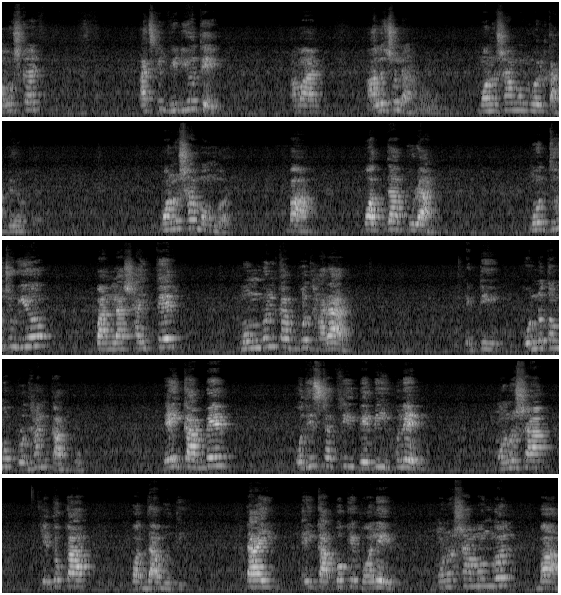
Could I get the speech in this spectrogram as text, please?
নমস্কার। আজকের ভিডিওতে আমার আলোচনা মনসা মঙ্গল কাব্যের ওপর। মনসা মঙ্গল বা পদ্মা পুরাণ, মধ্যযুগীয় বাংলা সাহিত্যের মঙ্গল কাব্য ধারার একটি অন্যতম প্রধান কাব্য। এই কাব্যের অধিষ্ঠাত্রী দেবী হলেন মনসা কেতকা পদ্মাবতী। তাই এই কাব্যকে বলে মনসামঙ্গল বা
